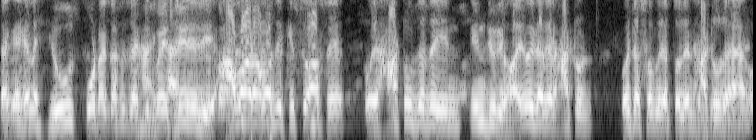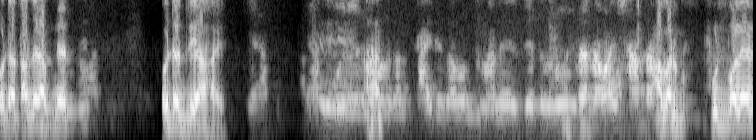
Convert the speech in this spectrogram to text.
দেখ এখানে হিউজ প্রোডাক্ট আছে জাকির ভাই। জি জি জি আবার আমাদের কিছু আছে ওই হাঁটু যাতে ইনজুরি হয় ওই দেখেন হাঁটুর ওইটা ছবিটা তোলেন হাঁটুর হ্যাঁ ওটা তাদের আপনার ওটা দেওয়া হয়। আবার ফুটবলের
